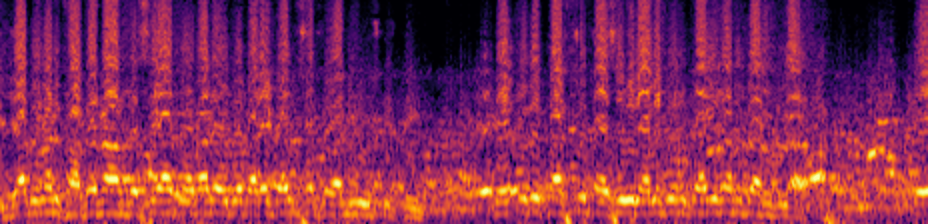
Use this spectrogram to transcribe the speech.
ਜਦ ਉਹਨਾਂ ਨੇ ਫਾਦਰ ਨਾਮ ਦੱਸਿਆ ਤਾਂ ਉਹਨਾਂ ਨੇ ਉਹਦੇ ਬਾਰੇ ਗਲਤ ਸ਼ਬਦਾਵਲੀ ਯੂਜ਼ ਕੀਤੀ। ਤੇ ਉਹਦੇ ਪਰਸ ਤੋਂ ਪੈਸੇ ਵੀ ਲੈ ਲਏ ਤੇ ਉਹਨੂੰ ਕਿਹਾ ਵੀ ਸਾਨੂੰ ਦਾਰੂ ਪਿਲਾ। ਤੇ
